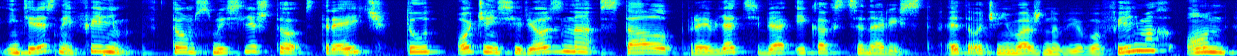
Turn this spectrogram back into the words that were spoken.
интересный фильм в том смысле, что Стрейч тут очень серьезно стал проявлять себя и как сценарист. Это очень важно в его фильмах. Он,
